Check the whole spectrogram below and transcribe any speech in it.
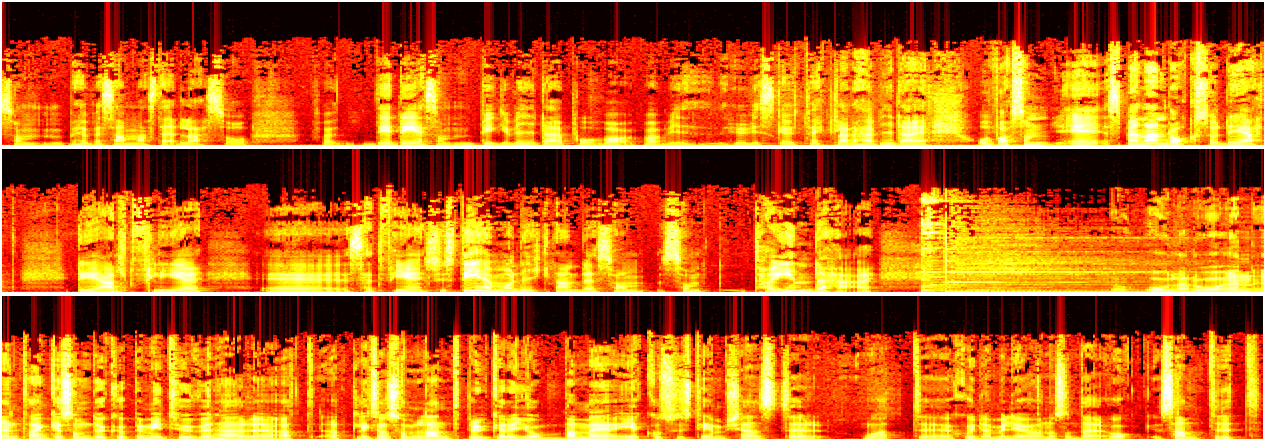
som behöver sammanställas. Och det är det som bygger vidare på vad, vad vi, hur vi ska utveckla det här vidare. Och vad som är spännande också det är att det är allt fler eh, certifieringssystem och liknande som, som tar in det här. Ola då, en, en tanke som dök upp i mitt huvud här. Att, att liksom som lantbrukare jobba med ekosystemtjänster och att eh, skydda miljön och sånt där. Och samtidigt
